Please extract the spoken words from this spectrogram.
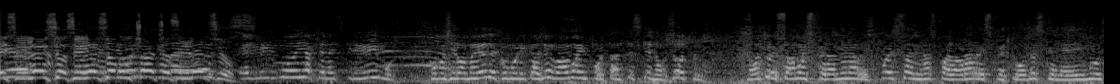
¡Ey, silencio, silencio, muchachos, silencio! El mismo día que le escribimos, como si los medios de comunicación fueran más importantes que nosotros. Nosotros estamos esperando una respuesta y unas palabras respetuosas que le dimos,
